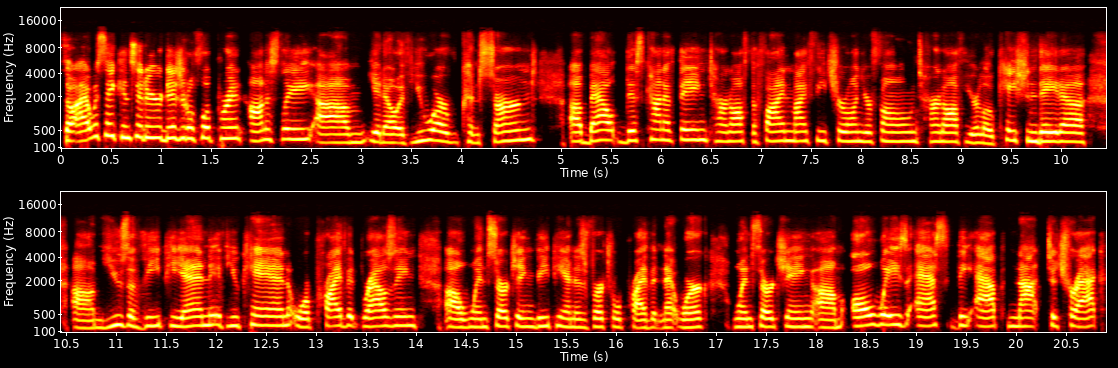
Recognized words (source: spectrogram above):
So I would say consider your digital footprint. Honestly, um, you know, if you are concerned about this kind of thing, turn off the Find My feature on your phone. Turn off your location data. Um, use a VPN if you can, or private browsing uh, when searching. VPN is virtual private network. When searching, um, always ask the app not to track.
